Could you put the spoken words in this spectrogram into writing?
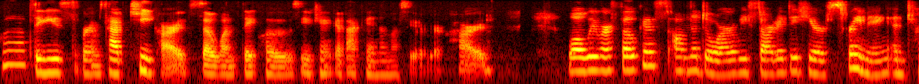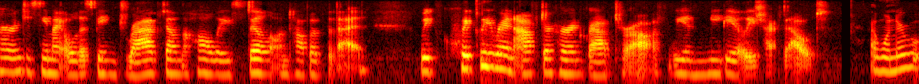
What? These rooms have key cards, so once they close, you can't get back in unless you have your card. While we were focused on the door, we started to hear screaming and turned to see my oldest being dragged down the hallway, still on top of the bed. We quickly ran after her and grabbed her off. We immediately checked out. I wonder,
